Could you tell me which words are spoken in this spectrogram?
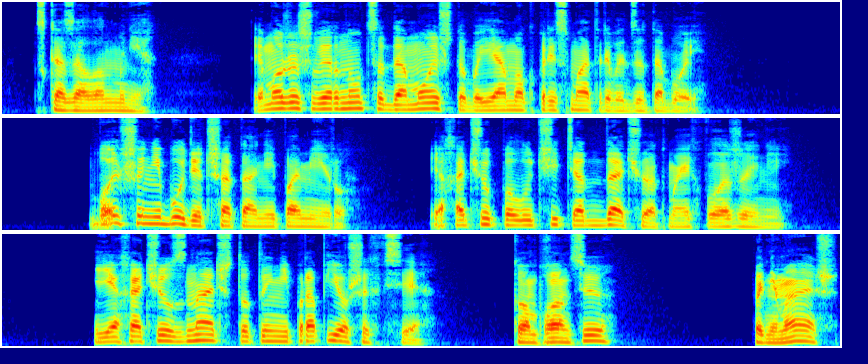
— сказал он мне, — «ты можешь вернуться домой, чтобы я мог присматривать за тобой. Больше не будет шатаний по миру. Я хочу получить отдачу от моих вложений. Я хочу знать, что ты не пропьешь их все. Компрансю? Понимаешь?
